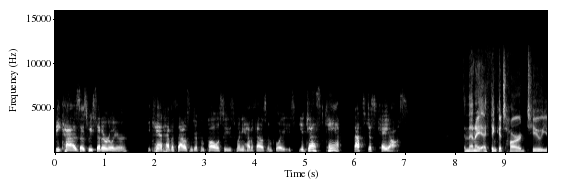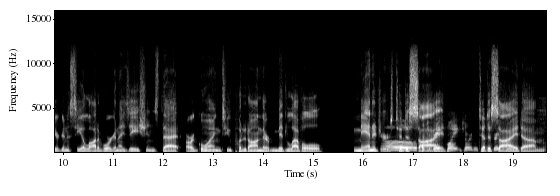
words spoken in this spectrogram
Because as we said earlier you can't have a thousand different policies when you have a thousand employees. You just can't. That's just chaos. And then I, I think it's hard too. You're going to see a lot of organizations that are going to put it on their mid-level managers oh, to decide point, Jordan. to decide um,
